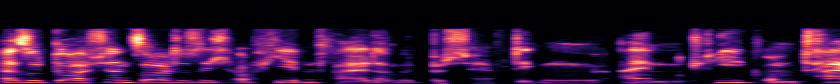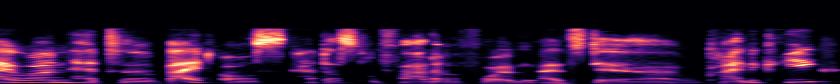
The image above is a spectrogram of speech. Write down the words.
Also Deutschland sollte sich auf jeden Fall damit beschäftigen. Ein Krieg um Taiwan hätte weitaus katastrophalere Folgen als der Ukraine-Krieg.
